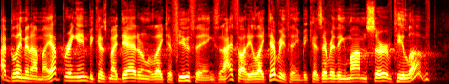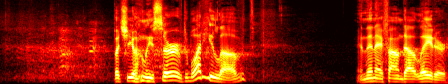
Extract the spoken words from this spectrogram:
I blame it on my upbringing because my dad only liked a few things, and I thought he liked everything because everything mom served, he loved. but she only served what he loved. And then I found out later,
